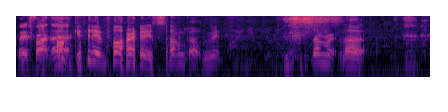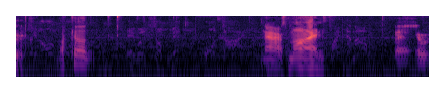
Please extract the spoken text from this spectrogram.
But it's right there. get it, Boris. I haven't got mi- some look. I can't. Nah, it's mine. There we go.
